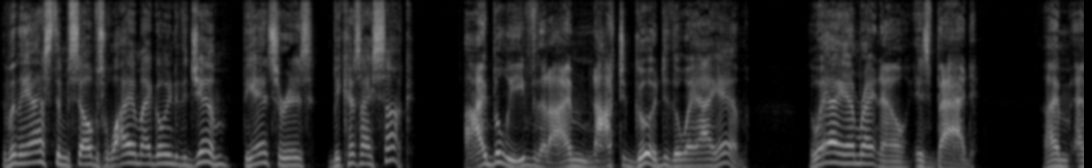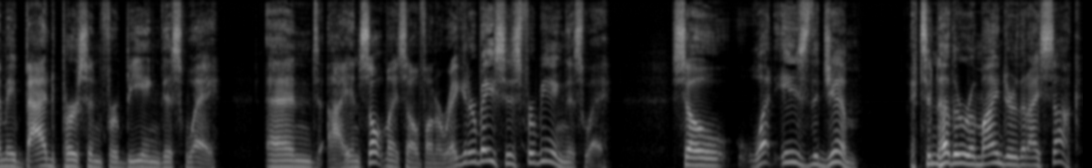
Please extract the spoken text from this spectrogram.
When they ask themselves, why am I going to the gym? The answer is because I suck. I believe that I'm not good the way I am. The way I am right now is bad. I'm, I'm a bad person for being this way. And I insult myself on a regular basis for being this way. So, what is the gym? It's another reminder that I suck.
